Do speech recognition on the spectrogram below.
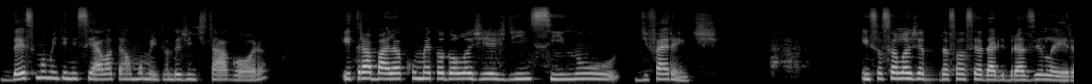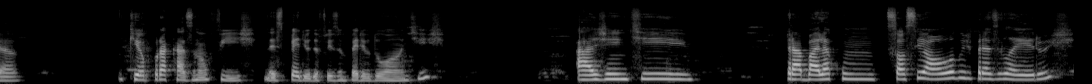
desse momento inicial até o momento onde a gente está agora e trabalha com metodologias de ensino diferentes. Em Sociologia da Sociedade Brasileira, que eu por acaso não fiz nesse período, eu fiz um período antes, a gente trabalha com sociólogos brasileiros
